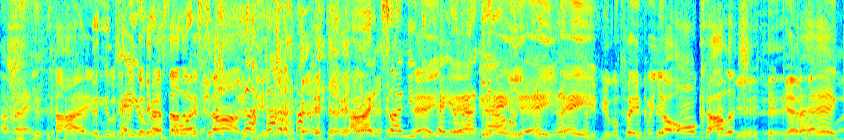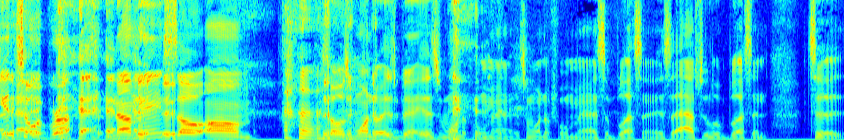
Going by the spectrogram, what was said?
All right. all right, You can let's pay your the best rent, out boy. of this time. you know? All right, son, you can pay your hey, rent hey, now. Hey, hey, hey, if you can pay for your own college, Yeah, go capital, get to it, bro. You know what I mean? So, um, so it's wonderful. It's been, it's wonderful, man. It's wonderful, man. It's a blessing. It's an absolute blessing to.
